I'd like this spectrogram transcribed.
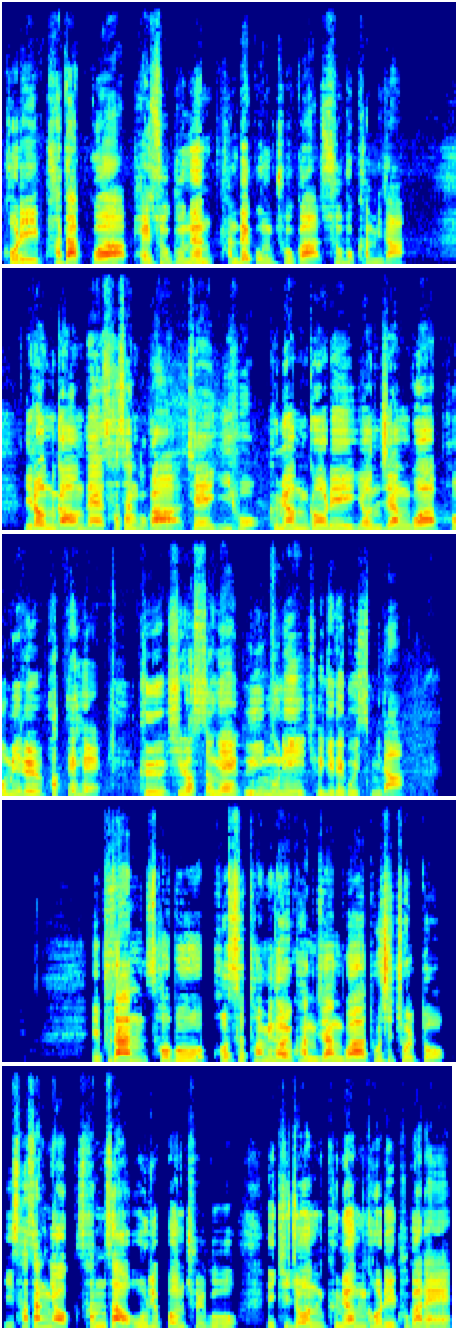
거리 바닥과 배수구는 담배꽁초가 수북합니다. 이런 가운데 사상구가 제2호 금연거리 연장과 범위를 확대해 그 실효성에 의문이 제기되고 있습니다. 이 부산 서부 버스터미널 광장과 도시철도 이 사상역 3, 4, 5, 6번 출구 이 기존 금연거리 구간에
